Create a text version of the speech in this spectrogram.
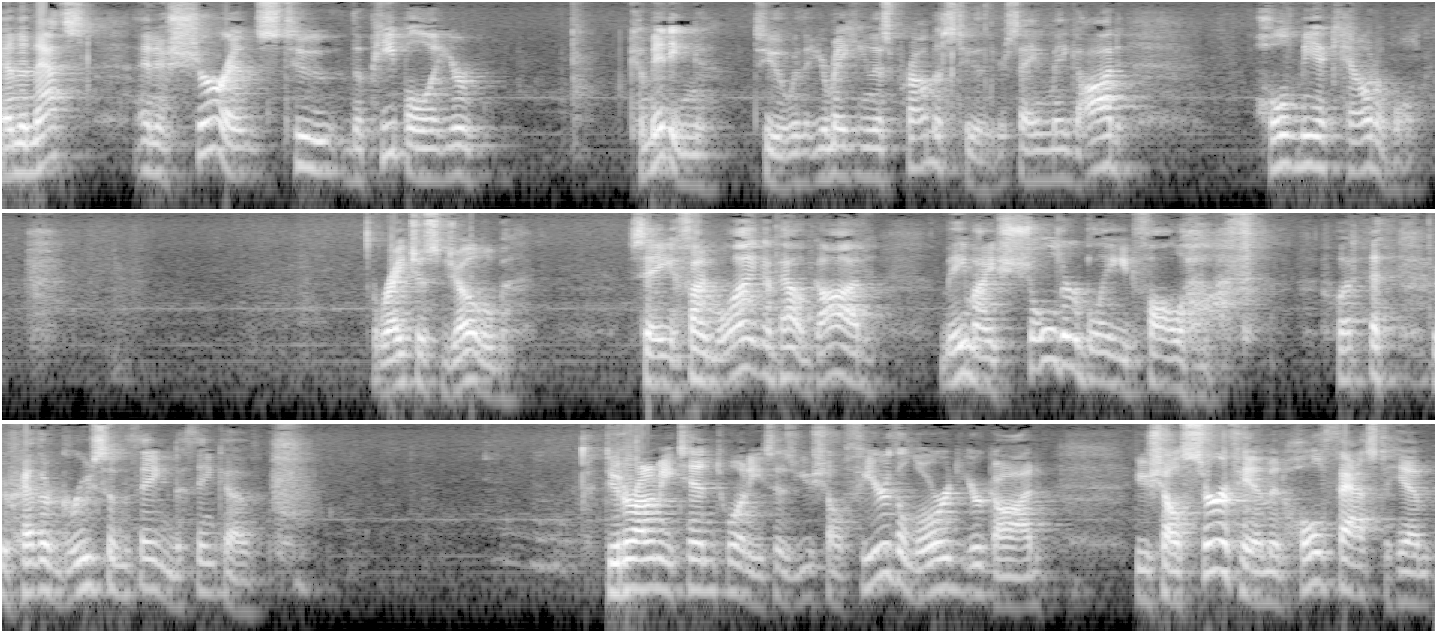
And then that's an assurance to the people that you're committing to, or that you're making this promise to, that you're saying, May God hold me accountable. Righteous Job saying, If I'm lying about God, may my shoulder blade fall off. What a rather gruesome thing to think of. Deuteronomy 10:20 says, "You shall fear the Lord your God, you shall serve him and hold fast to him,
